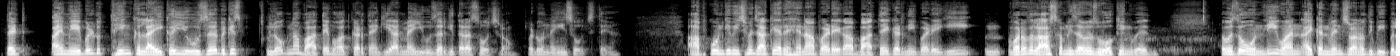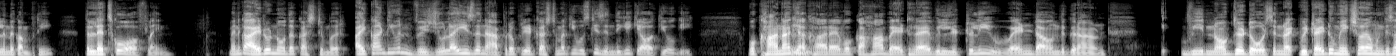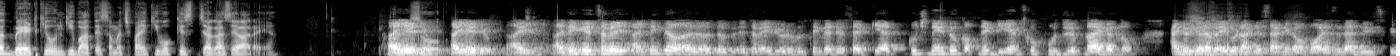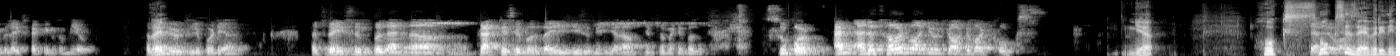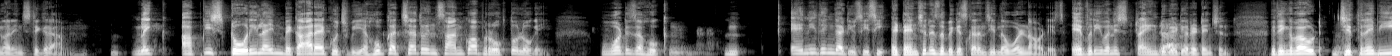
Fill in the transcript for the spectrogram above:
That I'm able to think like a user because लोग ना बातें बहुत करते हैं कि यार मैं user की तरह सोच रहा हूँ बट वो नहीं सोचते हैं आपको उनके बीच में जाके रहना पड़ेगा बातें करनी पड़ेगी one of the last companies I was working with I was the only one I convinced one of the people in the company that let's go offline. मैंने कहा I don't know the customer I can't even visualise an appropriate customer कि उसकी ज़िंदगी क्या होती होगी वो खाना क्या हम्म। खा रहा है वो कहाँ बैठ रहा है we literally went down the ground we knock the doors and we try to make sure हम उनके साथ बैठ के उनकी बातें समझ पाए कि वो किस जगह से आ रहे हैं I hear So- you. I hear you. I I think it's a very I think the, the it's a very beautiful thing that you said कि यार कुछ नहीं तो अपने DMs को खुद reply कर लो and you'll get a very good understanding of what is it that these people are expecting from you. Very Yeah. beautifully put, yeah. That's very simple and uh, practicable very easily, you know, implementable. Super. And and the third one you talked about hooks. Yeah. Hooks. Tell Hooks is everything on Instagram. Like आपकी story line बेकार है कुछ भी है hook अच्छा है तो इंसान को आप रोक तो लोगे what is a hook Hmm. anything that you see see attention is the biggest currency in the world nowadays everyone is trying to Yeah. get your attention you think about Hmm. जितने भी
